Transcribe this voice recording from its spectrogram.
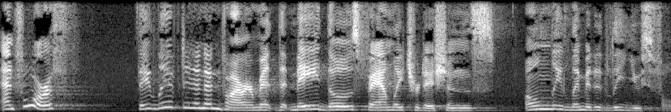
And fourth, they lived in an environment that made those family traditions only limitedly useful.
